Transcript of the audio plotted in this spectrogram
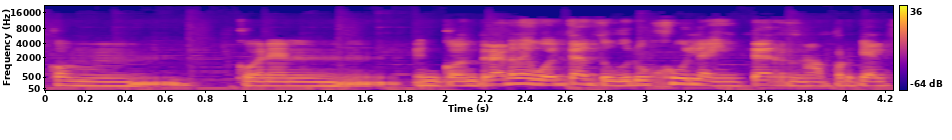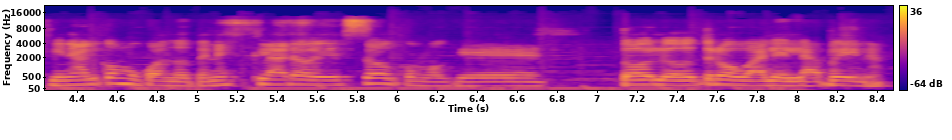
con, encontrar de vuelta tu brújula interna, porque al final como cuando tenés claro eso, como que todo lo otro vale la pena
